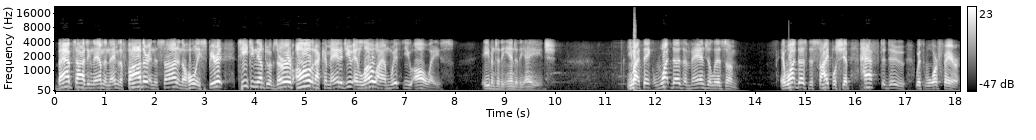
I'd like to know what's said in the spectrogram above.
baptizing them in the name of the Father and the Son and the Holy Spirit, teaching them to observe all that I commanded you, and lo, I am with you always even to the end of the age. You might think, what does evangelism and what does discipleship have to do with warfare?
